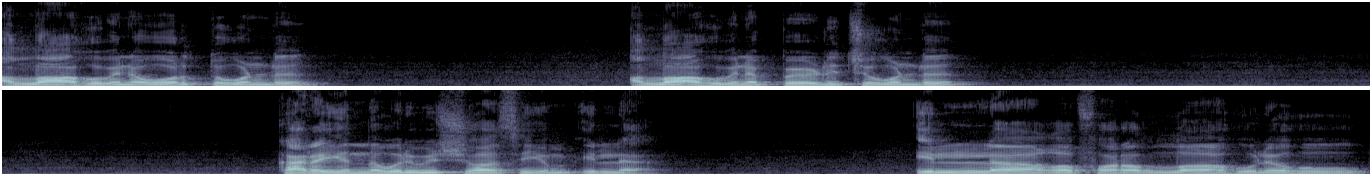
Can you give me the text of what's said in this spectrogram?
അള്ളാഹുവിനെ ഓർത്തുകൊണ്ട് അള്ളാഹുവിനെ പേടിച്ചുകൊണ്ട് കരയുന്ന ഒരു വിശ്വാസിയും ഇല്ല. ഇല്ലാ ഗഫറല്ലാഹു ലഹു.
